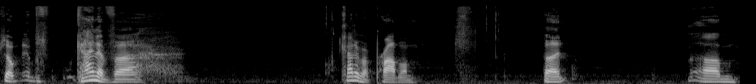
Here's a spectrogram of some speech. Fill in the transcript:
so it was kind of uh, kind of a problem. But um,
